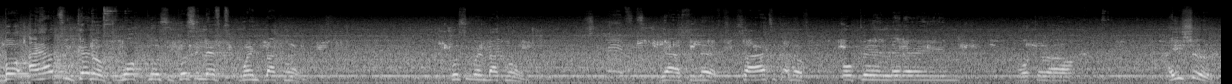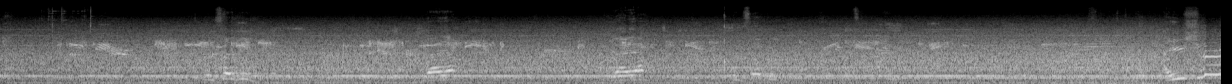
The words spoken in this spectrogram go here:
But I had to kind of walk Khosi. Khosi left, went back home. Khosi went back home. She left. Yeah, she left. So I had to kind of open, let her in, walk around. Are you sure? It's so good. Yeah, yeah. Yeah, yeah. It's so good. Are you sure?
